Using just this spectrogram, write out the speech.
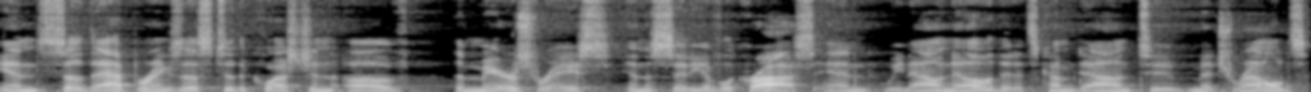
And so that brings us to the question of the mayor's race in the city of La Crosse. And we now know that it's come down to Mitch Reynolds,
